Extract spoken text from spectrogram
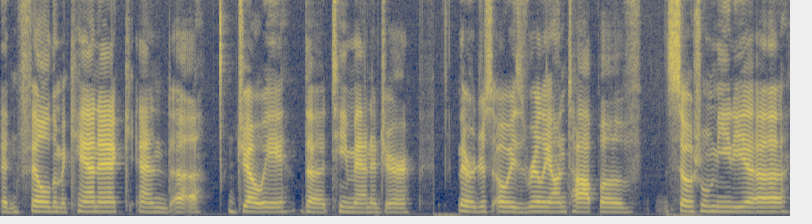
and Phil the mechanic and uh, Joey the team manager. They were just always really on top of social media,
